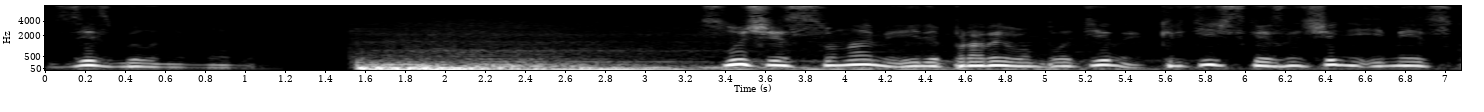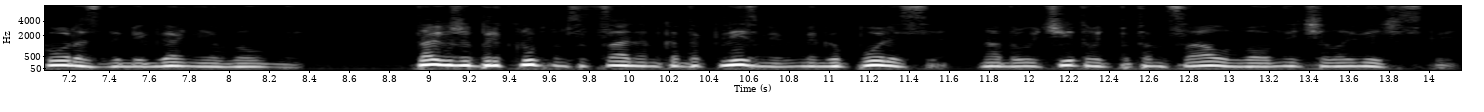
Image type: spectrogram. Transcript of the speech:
здесь было немного. В случае с цунами или прорывом плотины критическое значение имеет скорость добегания волны. Также при крупном социальном катаклизме в мегаполисе надо учитывать потенциал волны человеческой,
